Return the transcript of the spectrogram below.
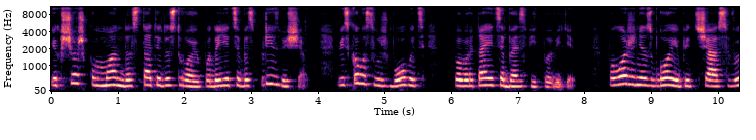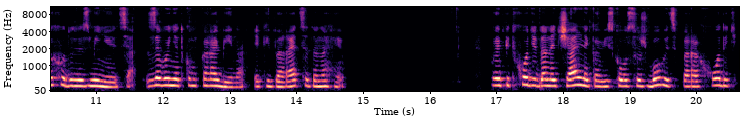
Якщо ж команда стати до строю подається без прізвища, військовослужбовець повертається без відповіді. Положення зброї під час виходу не змінюється, за винятком карабіна, який береться до ноги. При підході до начальника військовослужбовець переходить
